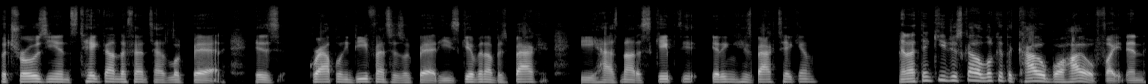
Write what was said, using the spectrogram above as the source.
Petrosyan's takedown defense has looked bad. His grappling defenses look bad. He's given up his back. He has not escaped getting his back taken. And I think you just got to look at the Caio Borralho fight. And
